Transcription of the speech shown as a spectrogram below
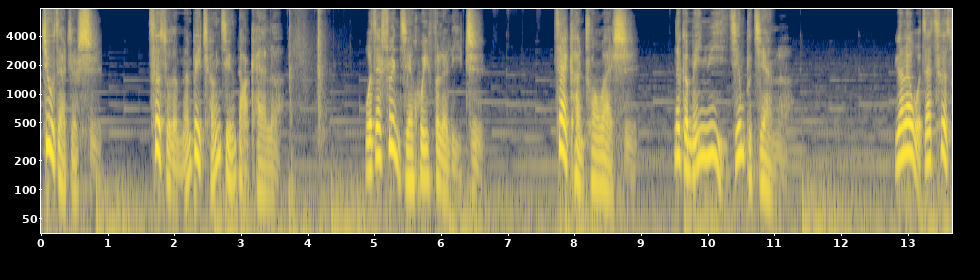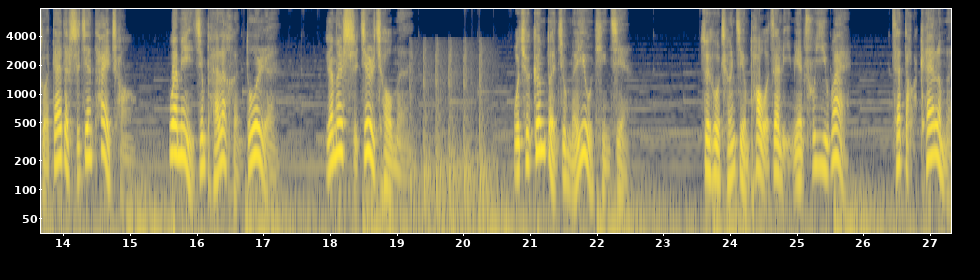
就在这时，厕所的门被乘警打开了，我在瞬间恢复了理智，再看窗外时。那个美女已经不见了。原来我在厕所待的时间太长，外面已经排了很多人，人们使劲敲门，我却根本就没有听见。最后，乘警怕我在里面出意外，才打开了门。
